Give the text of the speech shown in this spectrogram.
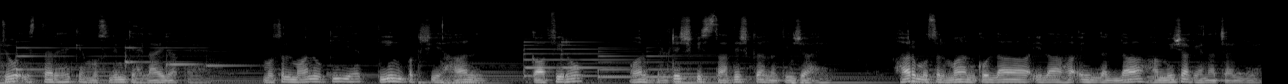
जो इस तरह के मुस्लिम कहलाए जाते हैं। मुसलमानों की यह तीन पक्षी हाल काफिरों और ब्रिटिश की साजिश का नतीजा है। हर मुसलमान को ला इलाहा इल्लल्लाह हमेशा कहना चाहिए,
